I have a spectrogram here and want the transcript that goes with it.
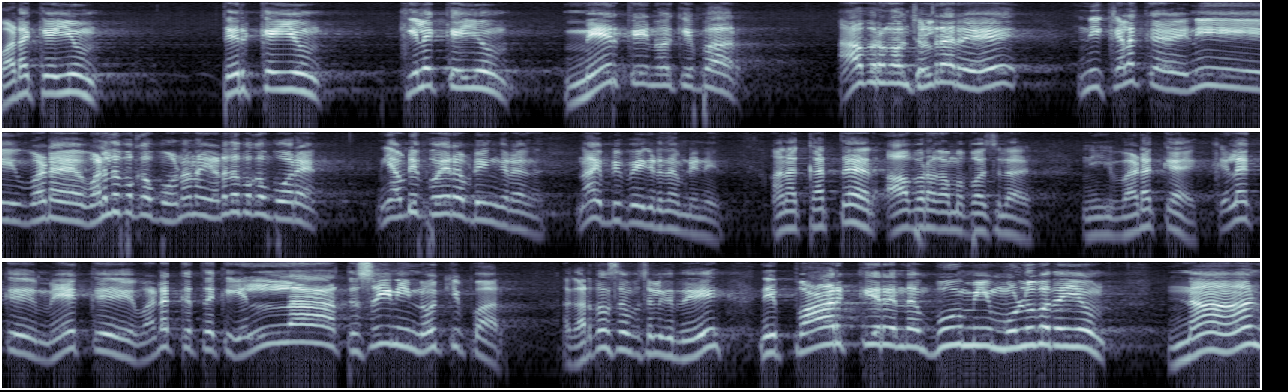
வடக்கையும் தெற்கையும் கிழக்கையும் மேற்கை நோக்கி பார். ஆபரகம் சொல்கிறாரு நீ கிழக்க நீ வட வலது பக்கம் போனால் நான் இடது பக்கம் போகிறேன் நீ அப்படி போயிடு அப்படிங்கிறாங்க. நான் இப்படி போய்க்கிட்டேன் அப்படின்னு. ஆனால் கத்தர் ஆபரகாம அப்பா நீ வடக்க கிழக்கு மேற்கு வடக்கு தெற்கு எல்லா திசையும் நீ நோக்கி பார் அதுக்கு அர்த்தம் சொல்லுகிறது நீ பார்க்கிற இந்த பூமி முழுவதையும் நான்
